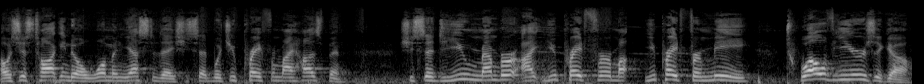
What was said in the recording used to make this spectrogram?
I was just talking to a woman yesterday. She said, Would you pray for my husband? She said, Do you remember I, you, prayed for my, you prayed for me 12 years ago?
